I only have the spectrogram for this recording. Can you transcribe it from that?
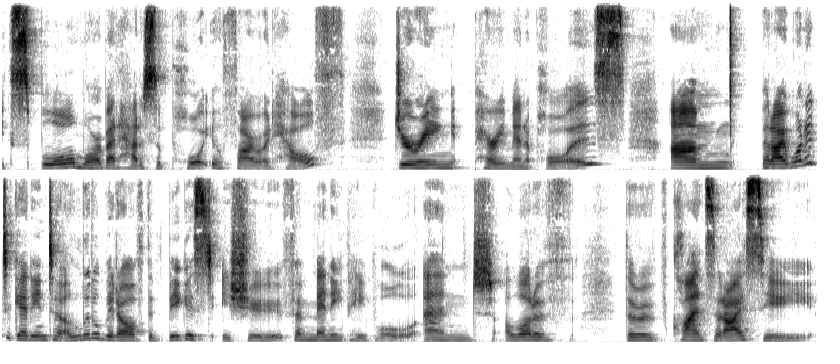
explore more about how to support your thyroid health during perimenopause. Um, but I wanted to get into a little bit of the biggest issue for many people and a lot of the clients that I see,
